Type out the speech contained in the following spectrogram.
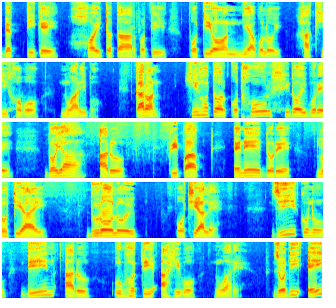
ব্যক্তিকে সত্যতাৰ প্ৰতি পতিয়ন নিয়াবলৈ সাক্ষী হ'ব নোৱাৰিব। কাৰণ সিহঁতৰ কঠোৰ হৃদয়বোৰে দয়া আৰু কৃপাক এনেদৰে লটিয়াই দূৰলৈ পঠিয়ালে। যিকোনো দিন আৰু উভতি আহিব নোৱাৰে। যদি এই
